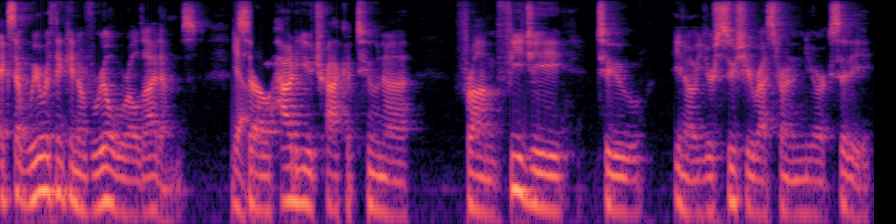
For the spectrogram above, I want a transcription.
except we were thinking of real world items yeah. so how do you track a tuna from Fiji to you know your sushi restaurant in New York City.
